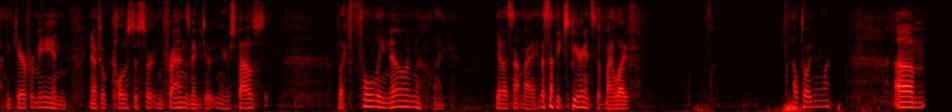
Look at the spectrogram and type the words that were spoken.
I think care for me and you know, I feel close to certain friends, maybe to your spouse. But like fully known, like, yeah, that's not my that's not the experience of my life. Altoid, anyone? Um,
